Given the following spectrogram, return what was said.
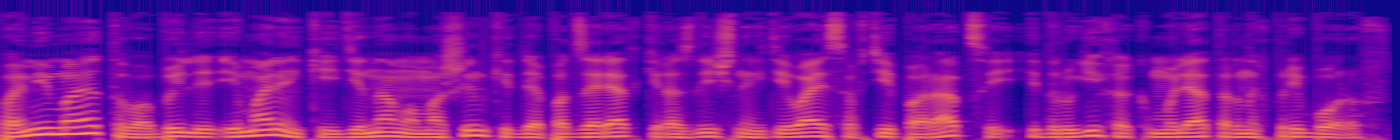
Помимо этого были и маленькие динамо-машинки для подзарядки различных девайсов типа раций и других аккумуляторных приборов.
